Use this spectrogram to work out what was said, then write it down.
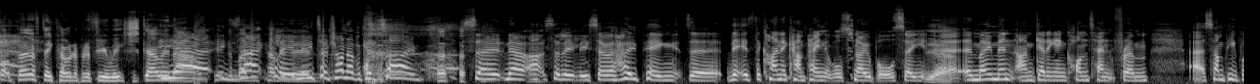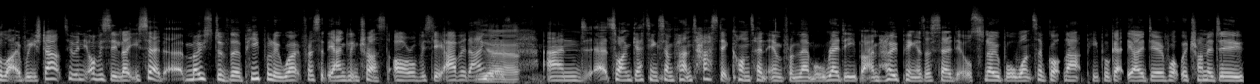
Got a birthday coming up in a few weeks. She's going yeah, out. Money exactly. Need to try and have a good time. so no, absolutely. So we're hoping the, it's the kind of campaign that will snowball. So you, Yeah. at the moment, I'm getting in content from uh, some people that I've reached out to, and obviously, like you said, uh, most of the people who work for us at the Angling Trust are obviously avid anglers, Yeah. and uh, so I'm getting some fantastic content in from them already. But I'm hoping, as I said, it will snowball. Once I've got that, people get the idea of what we're trying to do.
